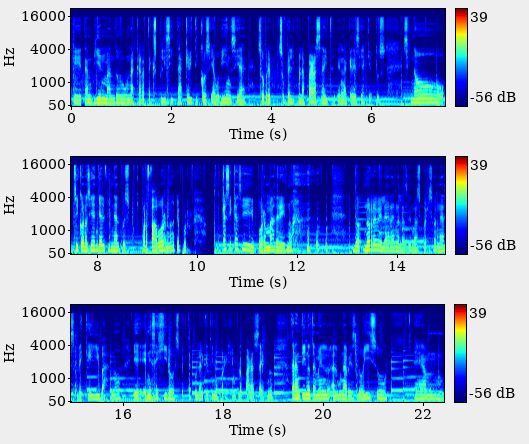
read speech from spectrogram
que también mandó una carta explícita a críticos y audiencia sobre su película Parasite, en la que decía que pues si no, si conocían ya el final, pues por favor, ¿no? Que por casi casi por madre, ¿no? no, no, revelaran a las demás personas de qué iba, ¿no? Eh, en ese giro espectacular que tiene, por ejemplo, Parasite, ¿no? Tarantino también alguna vez lo hizo. Em,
